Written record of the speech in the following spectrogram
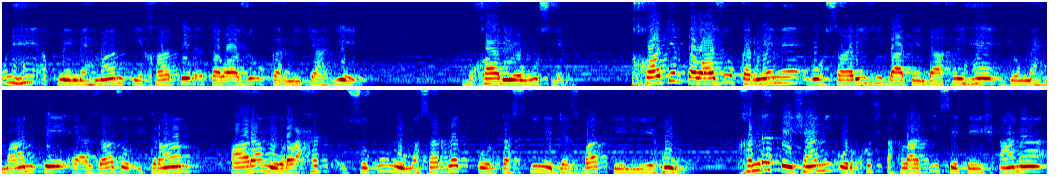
انہیں اپنے مہمان کی خاطر توازو کرنی چاہیے۔ بخاری و مسلم۔ خاطر توازو کرنے میں وہ ساری ہی باتیں داخل ہیں جو مہمان کے اعزاز و اکرام، آرام و راحت، سکون و مسرت اور تسکین جذبات کے لیے ہوں۔ خندہ پیشانی اور خوش اخلاقی سے پیش آنا،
